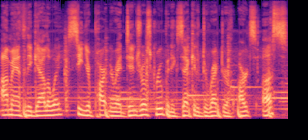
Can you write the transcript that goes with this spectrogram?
I'm Anthony Galloway, senior partner at Dendros Group and executive director of Arts Us.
